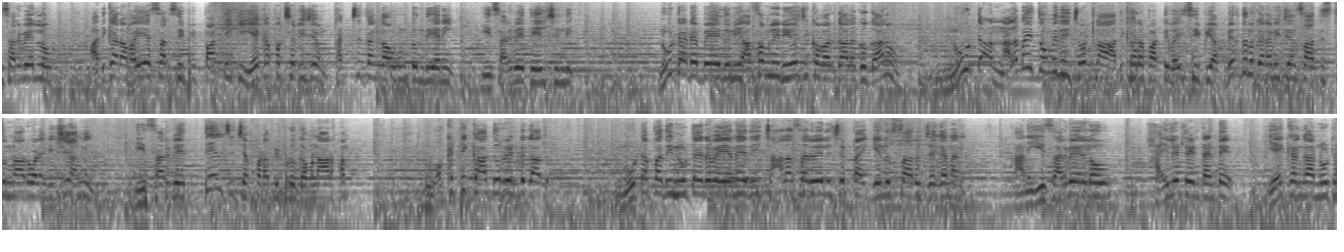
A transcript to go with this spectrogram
ఈ సర్వేల్లో అధికార వైఎస్ఆర్సీపీ పార్టీకి ఏకపక్ష విజయం ఖచ్చితంగా ఉంటుంది అని ఈ సర్వే తేల్చింది. నూట డెబ్బై ఐదుని అసెంబ్లీ నియోజకవర్గాలకు గాను నూట నలభై తొమ్మిది చోట్ల అధికార పార్టీ వైసీపీ అభ్యర్థులు ఘన విజయం సాధిస్తున్నారు అనే విషయాన్ని ఈ సర్వే తేల్చి చెప్పడం ఇప్పుడు గమనార్హం. ఒకటి కాదు రెండు కాదు నూట పది నూట ఇరవై అనేది చాలా సర్వేలు చెప్పాయి గెలుస్తారు జగన్ అని. కానీ ఈ సర్వేలో హైలైట్ ఏంటంటే ఏకంగా నూట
